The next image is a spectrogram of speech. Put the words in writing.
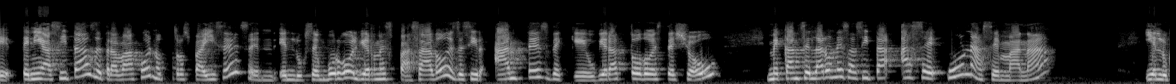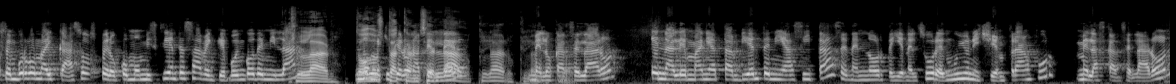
Eh, tenía citas de trabajo en otros países, en, en Luxemburgo el viernes pasado, es decir, antes de que hubiera todo este show. Me cancelaron esa cita hace una semana y en Luxemburgo no hay casos, pero como mis clientes saben que vengo de Milán, claro, todo está cancelado, claro, claro, me lo cancelaron. En Alemania también tenía citas, en el norte y en el sur, en Múnich y en Frankfurt, me las cancelaron.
